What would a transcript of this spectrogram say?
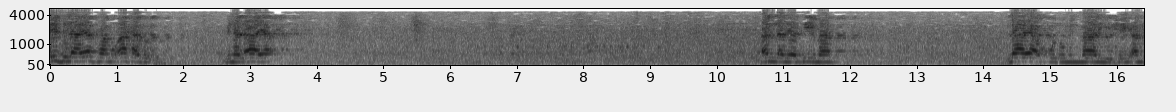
إذ لا يفهم أحد من الآية أن اليتيم لا يأخذ من ماله شيئا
